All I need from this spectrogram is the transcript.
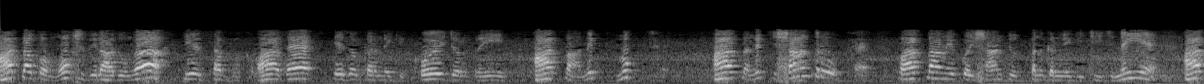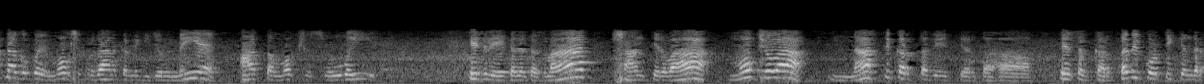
आत्मा को मोक्ष दिला दूँगा, ये सब बकवास है, ये सब करने की कोई ज़रूरत नहीं। आत्मा मुक्त है। आत्मा नित्य शांत रूप है। आत्मा में कोई शांति उत्पन्न करने की चीज़ नहीं है। आत्मा को कोई मोक्ष प्रदान करने की ज़रूरत नहीं है। आत्मा मोक्ष स्वरूप ही है। इसलिए कद तस्मात शांति मोक्ष नास्ति कर्तव्य ये सब कर्तव्य कोटि के अंदर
